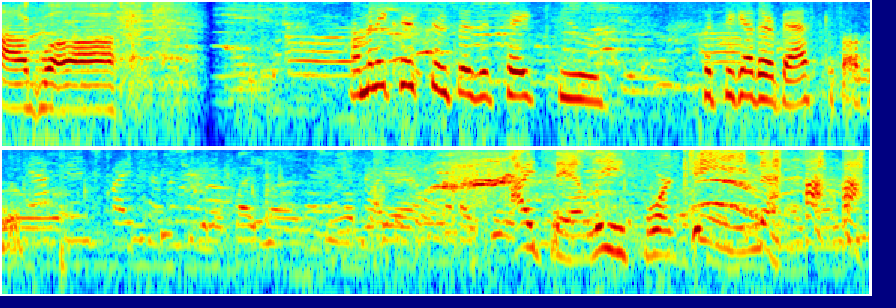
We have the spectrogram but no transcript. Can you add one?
agua. How many Christians does it take to put together a basketball hoop? I'd say at least 14.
